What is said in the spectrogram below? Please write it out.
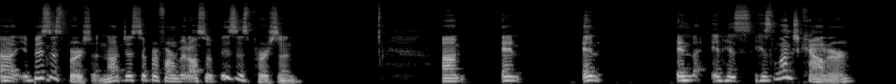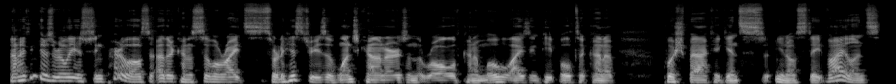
uh, a business person, not just a performer, but also a business person. Um, and and in in his his lunch counter, and I think there's really interesting parallels to other kind of civil rights sort of histories of lunch counters and the role of kind of mobilizing people to kind of push back against you know state violence.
